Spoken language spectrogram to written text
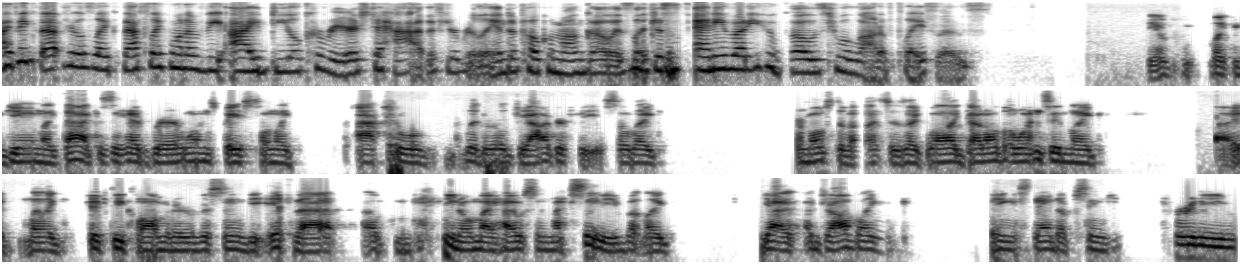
I think that feels like that's like one of the ideal careers to have if you're really into Pokemon Go is like just anybody who goes to a lot of places. You know, like a game like that because they had rare ones based on like actual literal geography. So like for most of us, it's like, well, I got all the ones in like uh, like 50 kilometer vicinity, if that, of you know my house and my city. But like, yeah, a job like being a stand up seems pretty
